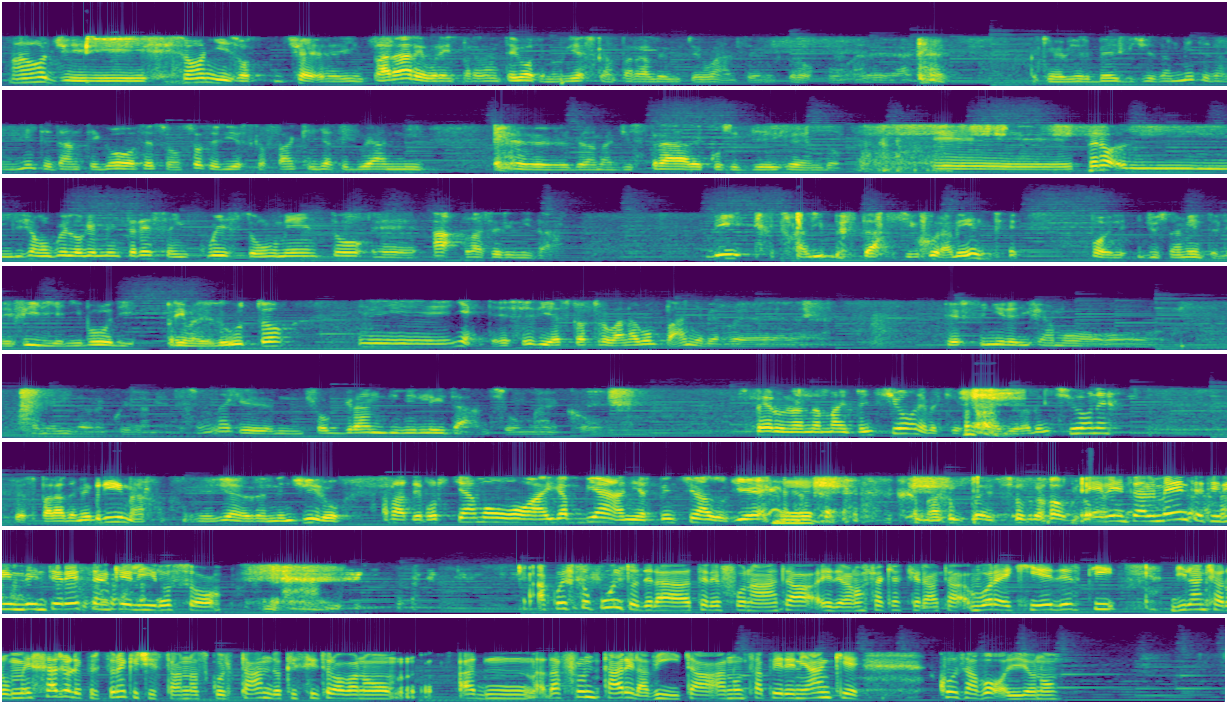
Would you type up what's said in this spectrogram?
Ma oggi i sogni, so, cioè imparare vorrei imparare tante cose, non riesco a impararle tutte quante purtroppo. Eh, perché mi piacerebbe talmente, talmente tante cose, adesso non so se riesco a fare anche gli altri due anni eh, della magistrale e così via dicendo. E, però diciamo quello che mi interessa in questo momento è A la serenità, B la libertà sicuramente, poi giustamente le figlie e i nipoti prima di tutto e niente, se riesco a trovare una compagna per, per finire diciamo la mia vita tranquillamente. Non è che ho grandi velleità, insomma, ecco. Spero non andare mai in pensione perché ho la pensione. Cioè, sparatemi prima, mi prende in giro, ah, deportiamo ai gabbiani, al pensionato, chi è? Ma non penso proprio. Eventualmente ti reinventeresti anche lì, lo so. A questo punto della telefonata e della nostra chiacchierata vorrei chiederti di lanciare un messaggio alle persone che ci stanno ascoltando, che si trovano ad, ad affrontare la vita, a non sapere neanche cosa vogliono.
